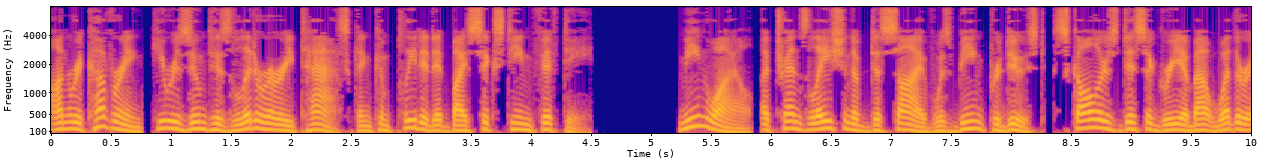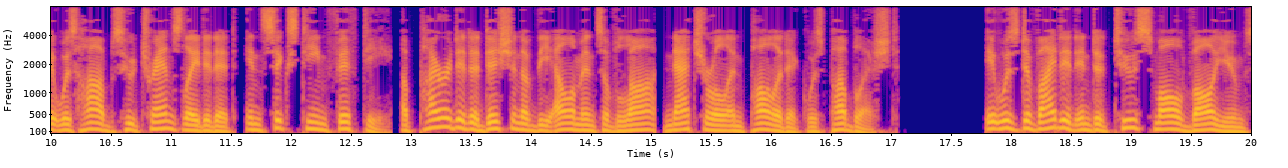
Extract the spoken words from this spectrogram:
On recovering, he resumed his literary task and completed it by 1650. Meanwhile, a translation of De Cive was being produced. Scholars disagree about whether it was Hobbes who translated it. In 1650, a pirated edition of the Elements of Law, Natural and Politic was published. It was divided into two small volumes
